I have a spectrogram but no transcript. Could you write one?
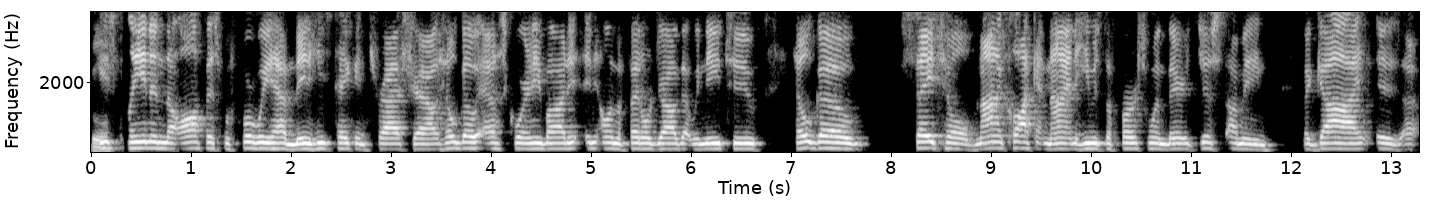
Cool. He's cleaning the office before we have meetings. He's taking trash out. He'll go escort anybody on the federal job that we need to. He'll go stay till nine o'clock at night, and he was the first one there. Just, I mean, the guy is a,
